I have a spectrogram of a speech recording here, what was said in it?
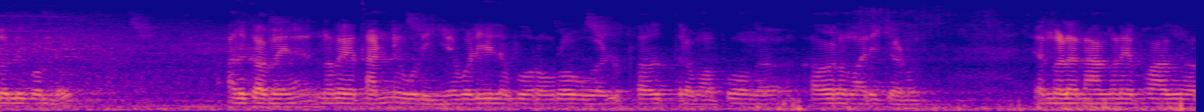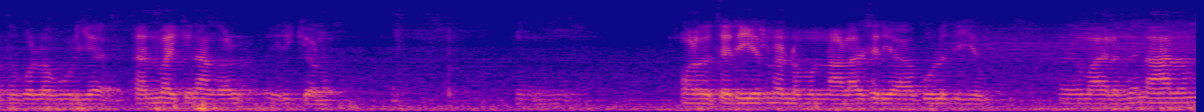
சொல்லிக்கொண்டு அதுக்காக நிறைய தண்ணி குடிங்க வெளியில் போகிற உறவுகள் பவித்திரமாக போங்க கவனம் அரிக்கணும் எங்களை நாங்களே பாதுகாத்து கொள்ளக்கூடிய தன்மைக்கு நாங்கள் இருக்கணும். உங்களுக்கு தெரியும் ரெண்டு மூணு நாளாக சரியாக குழுதியும் அது மாதிரி இருந்து நானும்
